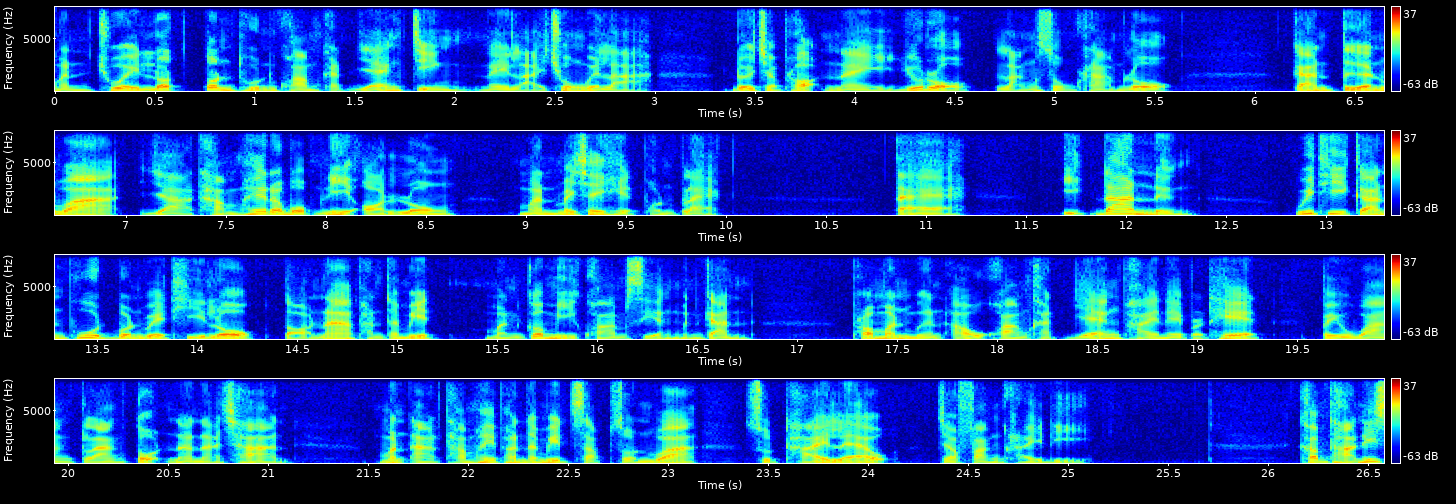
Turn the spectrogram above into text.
มันช่วยลดต้นทุนความขัดแย้งจริงในหลายช่วงเวลา โดยเฉพาะในยุโรปหลังสงครามโลก การเตือนว่าอย่าทำให้ระบบนี้อ่อนลง มันไม่ใช่เหตุผลแปลก แต่อีกด้านหนึ่ง วิธีการพูดบนเวทีโลกต่อหน้าพันธมิตร มันก็มีความเสี่ยงเหมือนกัน เพราะมันเหมือนเอาความขัดแย้งภายในประเทศ ไปวางกลางโต๊ะนานาชาติ มันอาจทำให้พันธมิตรสับสนว่าสุดท้ายแล้วจะฟังใครดีคำถามที่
